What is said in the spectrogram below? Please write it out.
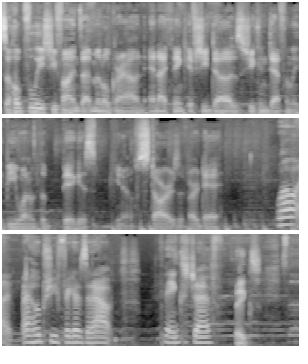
So hopefully she finds that middle ground. And I think if she does, she can definitely be one of the biggest, you know, stars of our day. Well, I, I hope she figures it out. Thanks, Jeff. Thanks. So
